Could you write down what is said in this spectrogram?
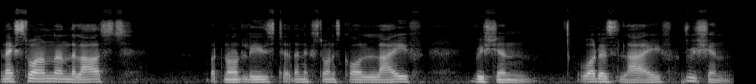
Next one and the last but not least the next one is called life vision. What is life vision?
